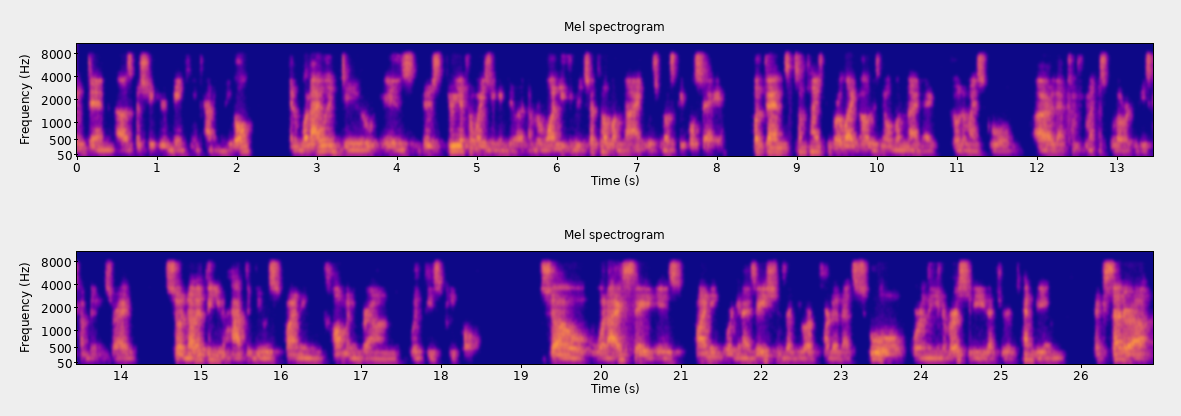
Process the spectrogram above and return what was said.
LinkedIn, uh, especially if you're in banking, accounting, legal. And what I would do is there's three different ways you can do it. Number one, you can reach out to alumni, which most people say. But then sometimes people are like, oh, there's no alumni that go to my school. or that come from my school that work with these companies, right? So another thing you have to do is finding common ground with these people. So what I say is finding organizations that you are part of at school or in the university that you're attending, etc.,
